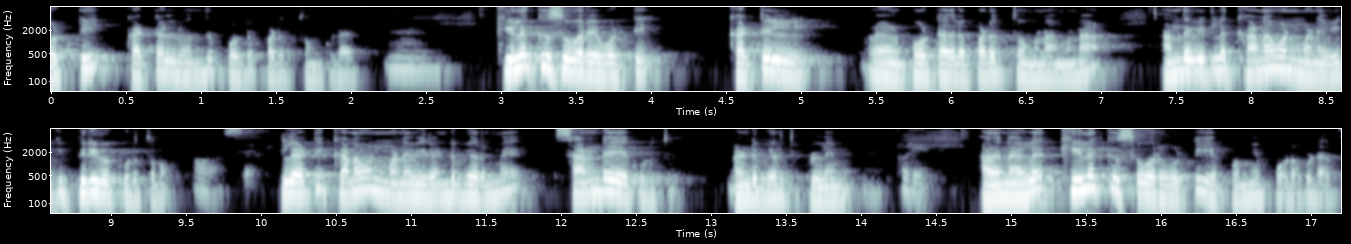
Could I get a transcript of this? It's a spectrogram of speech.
ஒட்டி கட்டல் வந்து போட்டு படுத்தூங்கக்கூடாது கிழக்கு சுவரை ஒட்டி கட்டில் போட்டு அதில் படுத்தூங்கினாங்கன்னா அந்த வீட்டில் கணவன் மனைவிக்கு பிரிவை கொடுத்துரும். இல்லாட்டி கணவன் மனைவி ரெண்டு பேருமே சண்டையை கொடுத்துரும். ரெண்டு ம், புரியுது. அதனால கிழக்கு சுவரை ஒட்டி எப்பவுமே போடக்கூடாது.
